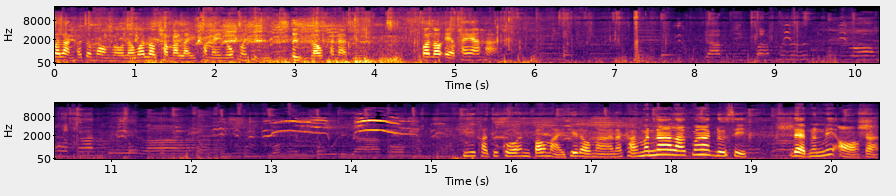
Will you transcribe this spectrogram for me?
ฝรั่งเขาจะมองเราแล้วว่าเราทำอะไรทำไมนกมันถึงตื่นเราขนาดนี้เพราะเราแอบให้อาหาร นี่ค่ะทุกคนเป้าหมายที่เรามานะคะ มันน่ารักมากดูสิ แดดมันไม่ออกอะ่ะ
